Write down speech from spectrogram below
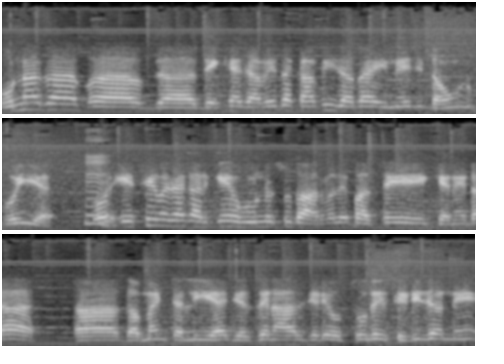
ਉਹਨਾਂ ਦਾ ਦੇਖਿਆ ਜਾਵੇ ਤਾਂ ਕਾਫੀ ਜ਼ਿਆਦਾ ਇਮੇਜ ਡਾਊਨ ਹੋਈ ਹੂੰ। ਔਰ ਇਸੇ ਵਜ੍ਹਾ ਕਰਕੇ ਹੁਣ ਸੁਧਾਰ ਵਾਲੇ ਪਾਸੇ ਕੈਨੇਡਾ ਗਵਰਨਮੈਂਟ ਚੱਲੀ ਹੈ ਜਿਸ ਦੇ ਨਾਲ ਜਿਹੜੇ ਉੱਥੋਂ ਦੇ ਸਿਟੀਜ਼ਨ ਨੇ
